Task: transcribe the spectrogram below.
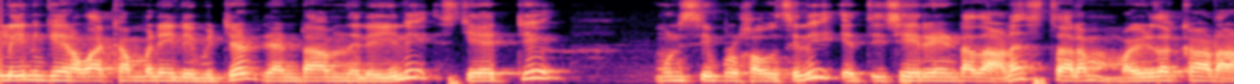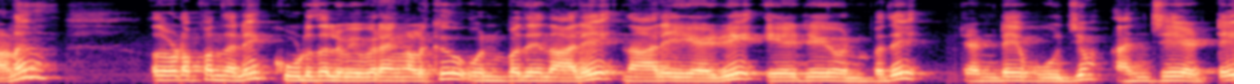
ക്ലീൻ കേരള കമ്പനി ലിമിറ്റഡ് രണ്ടാം നിലയിൽ സ്റ്റേറ്റ് മുനിസിപ്പൽ ഹൗസിൽ എത്തിച്ചേരേണ്ടതാണ്. സ്ഥലം വഴുതക്കാടാണ്. അതോടൊപ്പം തന്നെ കൂടുതൽ വിവരങ്ങൾക്ക് ഒൻപത് നാല് നാല് ഏഴ് ഏഴ് ഒൻപത് രണ്ട് പൂജ്യം അഞ്ച് എട്ട്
